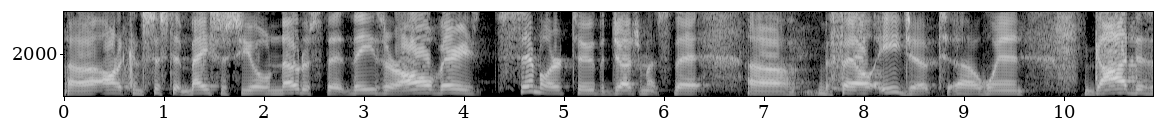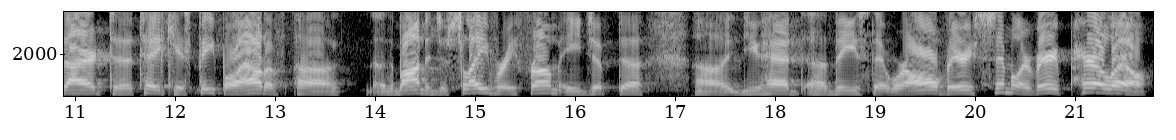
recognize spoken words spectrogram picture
uh, on a consistent basis, you'll notice that these are all very similar to the judgments that uh, befell Egypt uh, when God desired to take his people out of the bondage of slavery from Egypt, uh, uh, you had uh, these that were all very similar, very parallel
